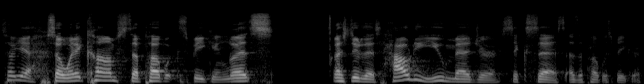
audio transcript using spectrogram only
so yeah. So when it comes to public speaking, let's let's do this. How do you measure success as a public speaker?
